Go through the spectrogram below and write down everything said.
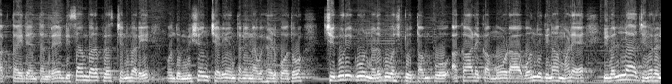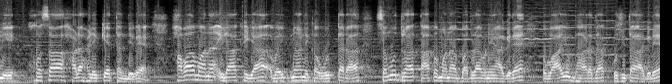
ಆಗ್ತಾ ಇದೆ ಅಂತಂದ್ರೆ, ಡಿಸೆಂಬರ್ ಪ್ಲಸ್ ಜನವರಿ ಒಂದು ಮಿಷನ್ ಚಳಿ ಅಂತಾನೆ ನಾವು ಹೇಳ್ಬೋದು. ಚಿಗುರಿಗೂ ನಡುಗುವಷ್ಟು ತಂಪು, ಅಕಾಲಿಕ ಮೋಡ, ಒಂದು ದಿನ ಮಳೆ, ಇವೆಲ್ಲ ಜನರಲ್ಲಿ ಹೊಸ ಹಳಹಳಿಕೆ ತಂದಿವೆ. ಹವಾಮಾನ ಇಲಾಖೆಯ ವೈಜ್ಞಾನಿಕ ಉತ್ತರ, ಸಮುದ್ರ ತಾಪಮಾನ ಬದಲಾವಣೆ ಆಗಿದೆ ವಾಯುಭಾರದ ಕುಸಿತ ಆಗಿದೆ,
